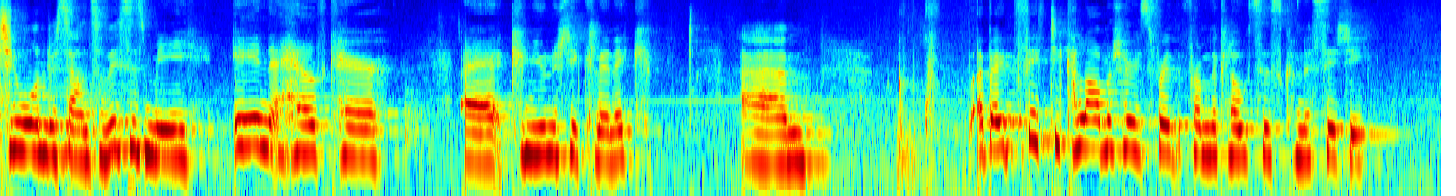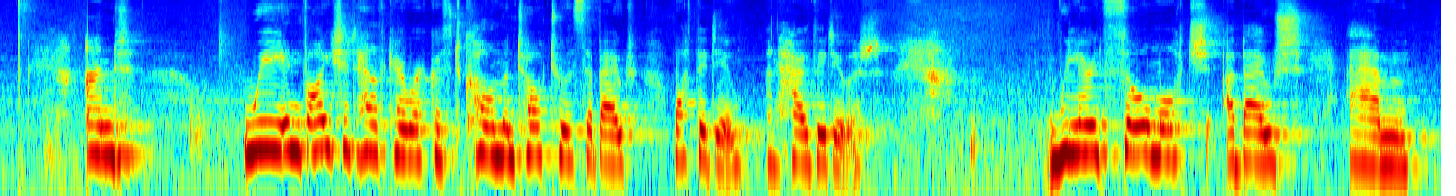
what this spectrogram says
to understand. So this is me in a healthcare uh, community clinic, um, about 50 kilometres from the closest kind of city. And we invited healthcare workers to come and talk to us about what they do and how they do it. We learned so much about um,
